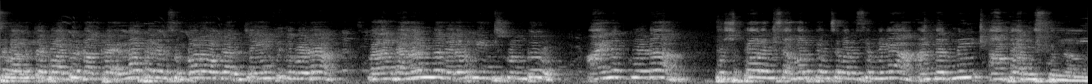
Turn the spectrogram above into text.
యువజనోత్సవాలతో పాటు డాక్టర్ ఎల్లాపల్లి సుబ్బారావు గారి జయంతిని కూడా మనం ఘనంగా నిర్వహించుకుంటూ ఆయనకు కూడా పుష్పాలను సమర్పించవలసిందిగా అందరినీ ఆహ్వానిస్తున్నాము.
